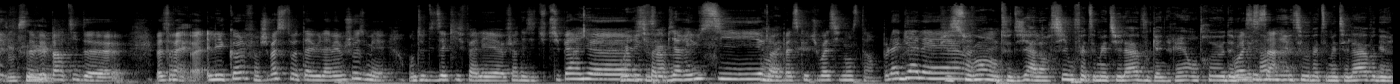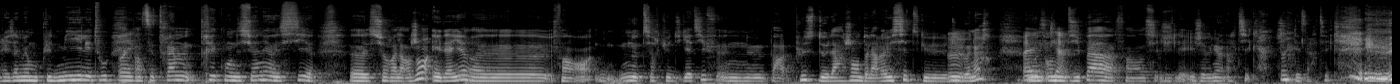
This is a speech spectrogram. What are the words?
donc Ça fait partie de. Ouais. euh, l'école, je sais pas si toi t'as eu la même chose, mais on te disait qu'il fallait faire des études supérieures, Oui, qu'il fallait ça. bien réussir, Ouais. parce que tu vois, sinon c'était un peu la galère. Puis souvent, on te dit, alors si vous faites ces métiers-là, vous gagnerez entre 2000 Ouais, et c'est 5000. Si vous faites ces métiers-là, vous gagnerez jamais plus de 1000 et tout. Ouais. Enfin, c'est très, très conditionné aussi euh, sur l'argent. Et d'ailleurs, euh, notre circuit éducatif ne parle plus de l'argent, de la réussite que du Mm. bonheur. Ouais, on ne dit pas, enfin, j'avais lu un article, j'ai lu des articles. Euh,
